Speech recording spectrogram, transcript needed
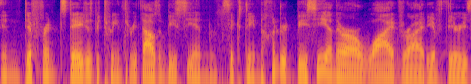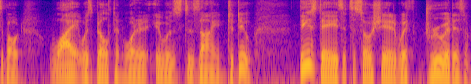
in different stages between 3000 BC and 1600 BC, and there are a wide variety of theories about why it was built and what it, it was designed to do. These days, it's associated with Druidism,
